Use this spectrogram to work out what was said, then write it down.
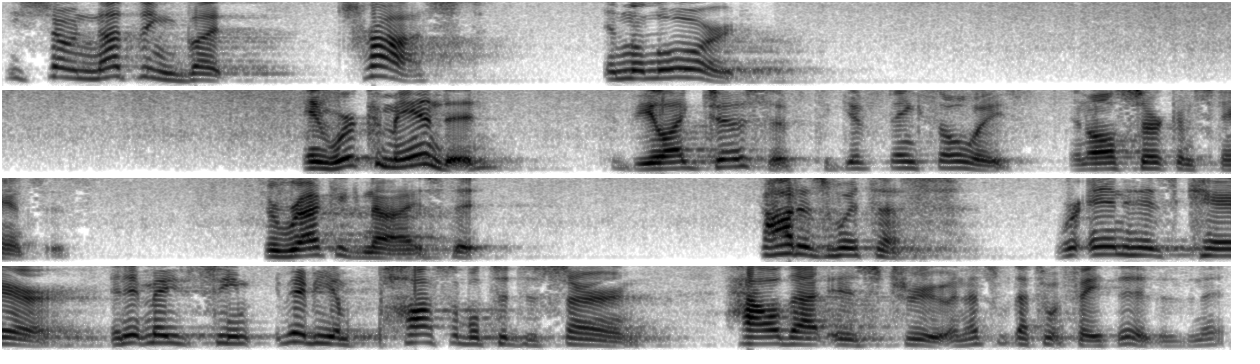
He's shown nothing but trust in the Lord. And we're commanded to be like Joseph, to give thanks always in all circumstances, to recognize that God is with us. We're in his care. And it may seem, it may be impossible to discern how that is true. And that's, that's what faith is, isn't it?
